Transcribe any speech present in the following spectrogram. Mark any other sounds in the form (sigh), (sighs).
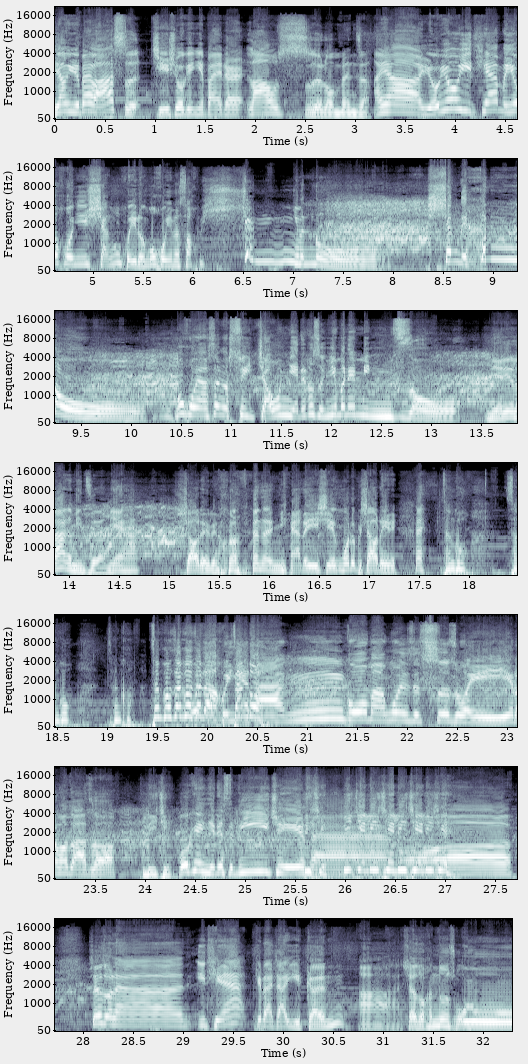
洋芋摆巴适，继续给你摆点儿老实龙门阵。哎呀，又有一天没有和你相会了，我和杨老师好想你们喽，想得很喽。我和杨师睡觉念的都是你们的名字哦，念的哪个名字？念哈，晓得的，反正念了一些我都不晓得的。哎，张哥，张哥，张哥，张哥，张哥，张哥，会念张哥嘛？我是吃醉了嘛？咋子？理解，我给你念的是理解，理解，理解，理解，理解，理解。所以说呢，一天给大家一根啊。所以说很多人说，哦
